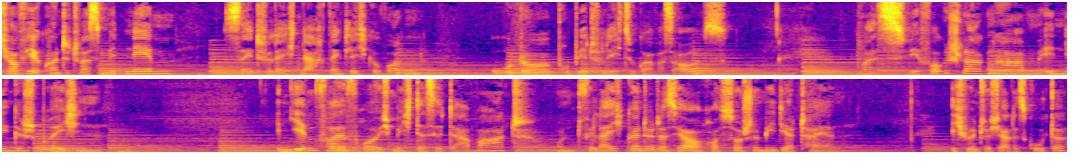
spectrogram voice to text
Ich hoffe, ihr konntet was mitnehmen, seid vielleicht nachdenklich geworden oder probiert vielleicht sogar was aus. was wir vorgeschlagen haben in den Gesprächen. In jedem Fall freue ich mich, dass ihr da wart und vielleicht könnt ihr das ja auch auf Social Media teilen. Ich wünsche euch alles Gute,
